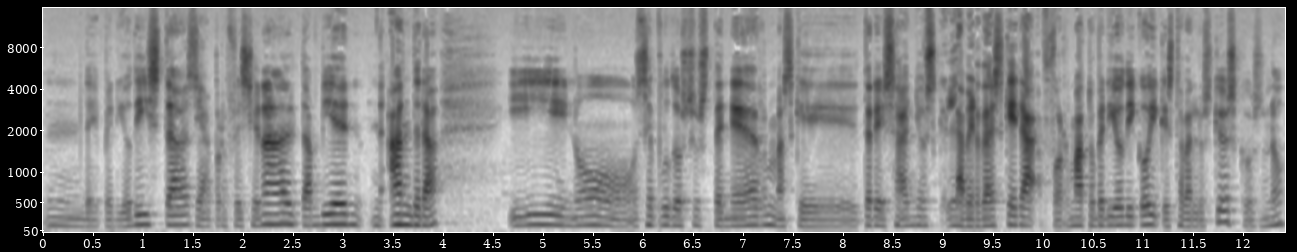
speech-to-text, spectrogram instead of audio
mm, de periodistas, ya profesional también, Andra, y no se pudo sostener más que tres años. La verdad es que era formato periódico y que estaba en los kioscos, ¿no?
